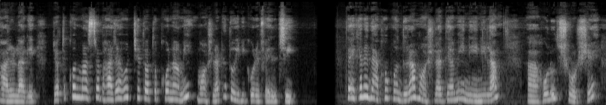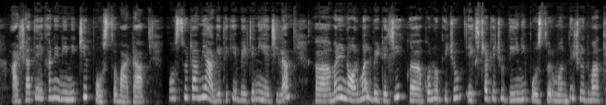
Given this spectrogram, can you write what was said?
ভালো লাগে। যতক্ষণ মাছটা ভাজা হচ্ছে ততক্ষণ আমি মশলাটা তৈরি করে ফেলছি। তো এখানে দেখো বন্ধুরা, মশলাতে আমি নিয়ে নিলাম হলুদ সর্ষে আর সাথে এখানে নিয়ে নিচ্ছি পোস্ত বাটা। পোস্তটা আমি আগে থেকে বেটে নিয়েছিলাম। মানে নর্মাল বেটেছি। কোনো কিছু এক্সট্রা কিছু দিইনি পোস্তর মধ্যে। শুধুমাত্র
